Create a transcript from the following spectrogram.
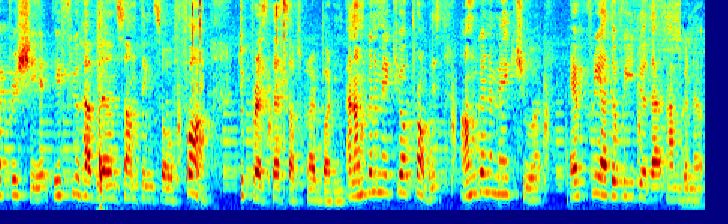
appreciate if you have learned something so far to press that subscribe button and I'm gonna make you a promise, I'm gonna make sure every other video that I'm gonna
